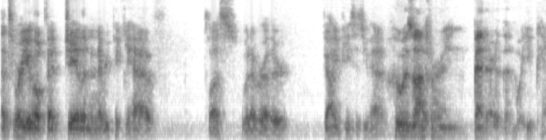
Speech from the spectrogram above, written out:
that's where you hope that Jaylen and every pick you have, plus whatever other value pieces you have. Who is Yeah. offering better than what you can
